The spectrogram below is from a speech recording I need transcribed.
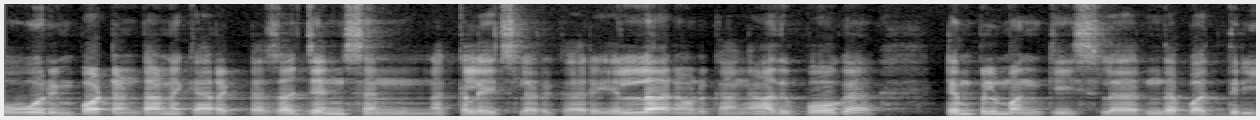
ஒவ்வொரு இம்பார்ட்டண்ட்டான கேரக்டர்ஸாக ஜென்சன் நக்கலைட்ஸில் இருக்கார். எல்லாரும் இருக்காங்க. அது போக டெம்பிள் மங்கீஸில் இருந்த பத்ரி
